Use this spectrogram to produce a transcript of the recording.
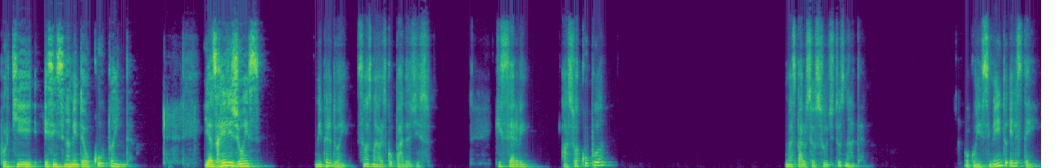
porque esse ensinamento é oculto ainda. E as religiões, me perdoem, são as maiores culpadas disso, que servem a sua cúpula mas para os seus súditos nada. O conhecimento eles têm,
